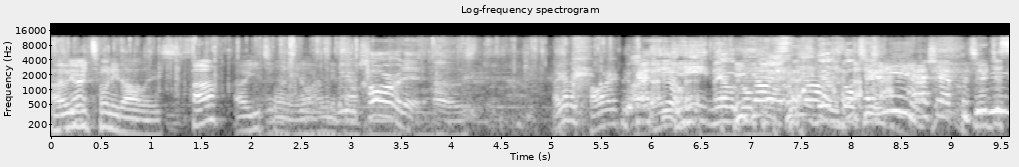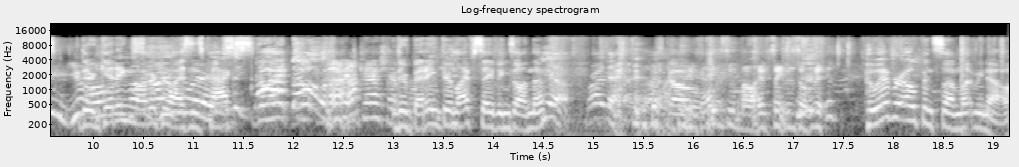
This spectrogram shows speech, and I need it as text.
I owe you twenty dollars. Huh? I owe you twenty. I don't have any Your cash. card at? Uh, I got a card. he, he never go cash. He never go pay. Cash app. They're just they're getting Modern Horizons packs. Go ahead. Go, go ahead. Cash app. They're betting their life savings on them. Yeah, right there. Go. Thanks with my life savings on it. Whoever opens some, let me know.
